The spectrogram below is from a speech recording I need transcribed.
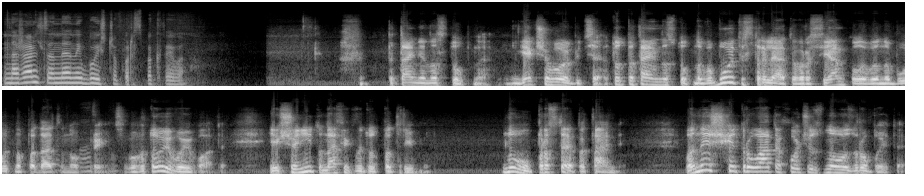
на жаль, це не найближча перспектива. Питання наступне: якщо ви обіцяєте, тут питання наступне: ви будете стріляти в росіян, коли вони будуть нападати на українців? Ви готові воювати? Якщо ні, то нафіг ви тут потрібні? Ну просте питання. Вони ж хитрувати хочуть знову зробити.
